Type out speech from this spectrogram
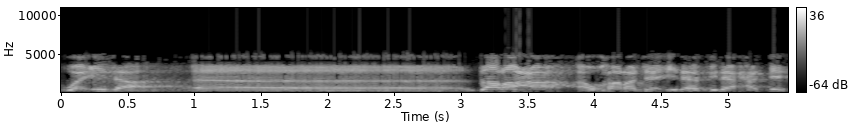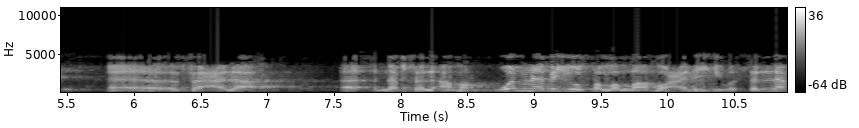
وإذا آه، زرع أو خرج إلى فلاحته آه، فعل نفس الأمر. والنبي صلى الله عليه وسلم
